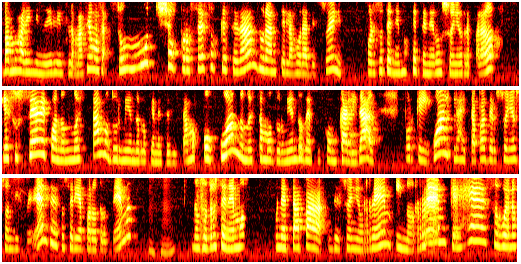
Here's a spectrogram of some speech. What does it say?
vamos a disminuir la inflamación. O sea, son muchos procesos que se dan durante las horas de sueño. Por eso tenemos que tener un sueño reparador. ¿Qué sucede cuando no estamos durmiendo lo que necesitamos o cuando no estamos durmiendo con calidad? Porque igual las etapas del sueño son diferentes, eso sería para otro tema. Nosotros tenemos una etapa de sueño REM y no REM, ¿qué es eso? Bueno,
